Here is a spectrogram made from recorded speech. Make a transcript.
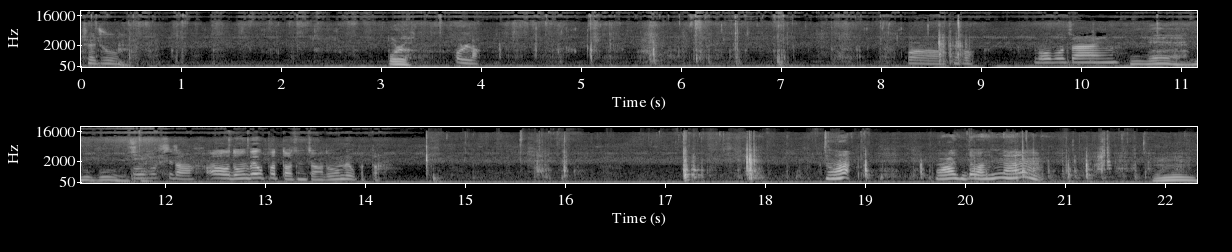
제주 몰라. 꼴락. 와, 대박. 먹어보자잉. 우와 무부. 먹어봅시다. 아, 너무 배고팠다, 진짜. 너무 배고팠다. 와, 와, 진짜 맛있네. 음.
